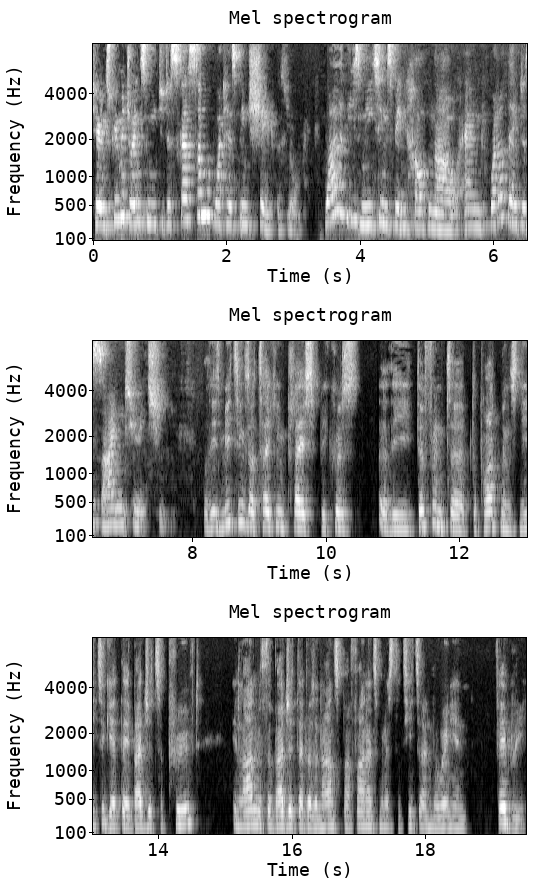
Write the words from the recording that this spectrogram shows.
Terence Creamer joins me to discuss some of what has been shared with lawmakers. Why are these meetings being held now and what are they designed to achieve? Well, these meetings are taking place because the different uh, departments need to get their budgets approved in line with the budget that was announced by Finance Minister Tito Mboweni in February.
